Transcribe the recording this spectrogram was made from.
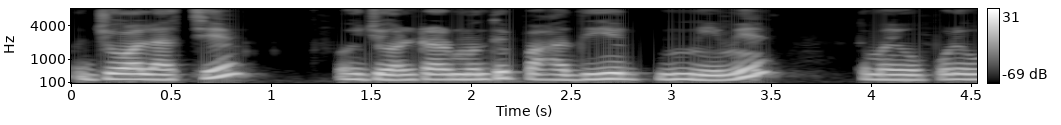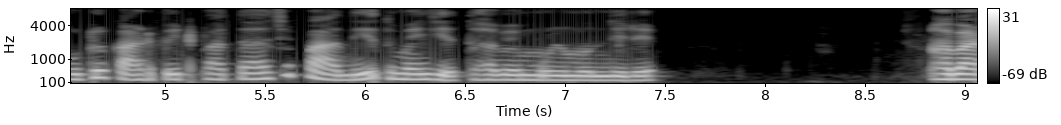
জল আছে। ওই জলটার মধ্যে পা দিয়ে নেমে তোমায় ওপরে উঠে কার্পেট পাতা আছে, পা দিয়ে তোমায় যেতে হবে মূল মন্দিরে। আবার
